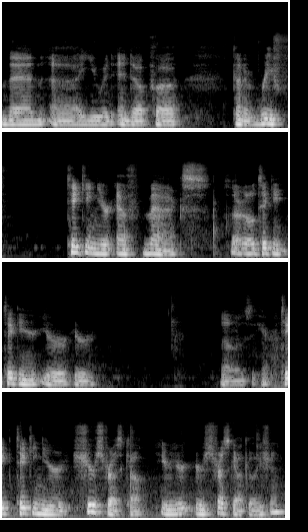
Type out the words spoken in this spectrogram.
then uh, you would end up uh, kind of ref taking your F max so taking taking your your uh, let's see here. Take taking your shear stress cal your, your, stress calculation.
